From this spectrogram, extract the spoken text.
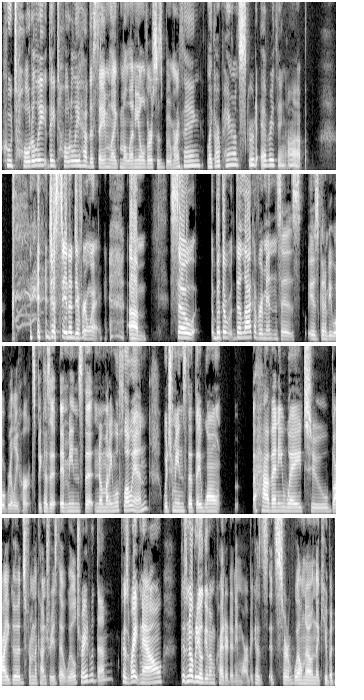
who totally they totally have the same like millennial versus boomer thing. Like our parents screwed everything up. just in a different way. Um, so but the the lack of remittances is going to be what really hurts because it, it means that no money will flow in, which means that they won't have any way to buy goods from the countries that will trade with them. Because right now, because nobody will give them credit anymore because it's sort of well known that Cuba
